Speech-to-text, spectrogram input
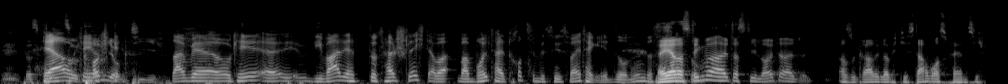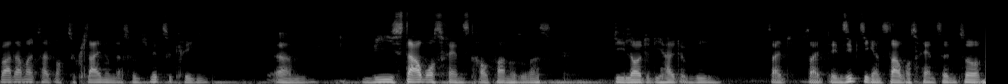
können? Das Ja, klingt okay, so okay. konjunktiv. Sagen wir, okay, äh, die waren ja total schlecht, aber man wollte halt trotzdem wissen, wie es weitergeht. So, ne? das naja, halt das so. Ding war halt, dass die Leute halt, also gerade glaube ich die Star Wars-Fans, ich war damals halt noch zu klein, um das wirklich mitzukriegen, ähm, wie Star Wars-Fans drauf waren oder sowas. Die Leute, die halt irgendwie seit, seit den 70ern Star Wars-Fans sind. So.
